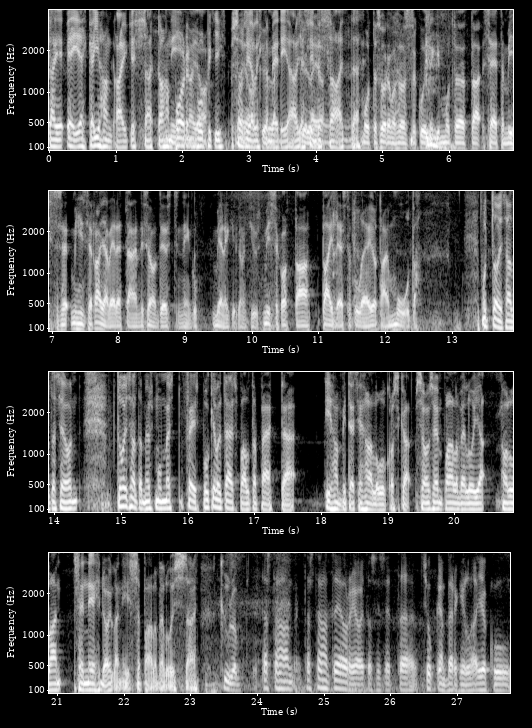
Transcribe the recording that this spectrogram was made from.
Tai ei ehkä ihan kaikissa, että onhan niin, Pornhubikin no sosiaalista no joo, mediaa ja sinne saa. Että... Mutta suurimmassa osassa kuitenkin, mutta tota, se, että missä se, mihin se raja vedetään, niin se on tietysti niin kuin mielenkiintoinen kysymys. Missä kohtaa taiteesta tulee jotain muuta? Mutta toisaalta se on, toisaalta myös mun mielestä Facebookilla on täysvalta päättää ihan miten se haluaa, koska se on sen palvelu ja ollaan sen ehdoilla niissä palveluissa. Kyllä, Tästähän, tästähän on teorioita siis, että Zuckerbergilla on joku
